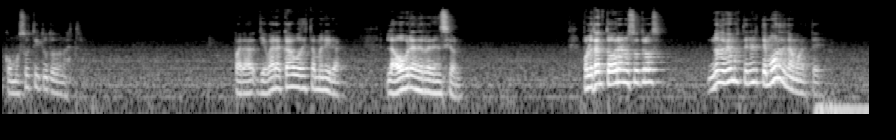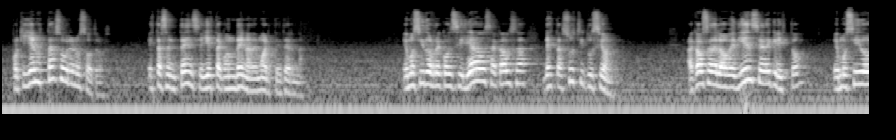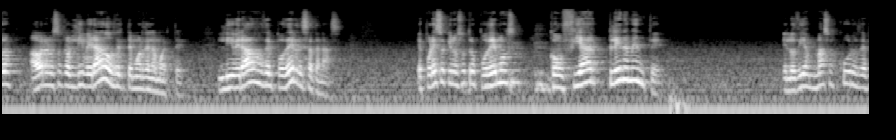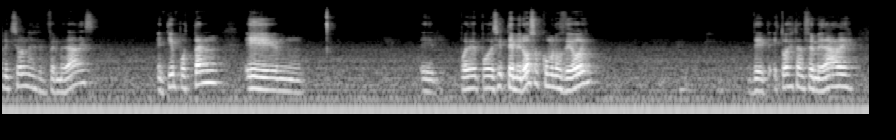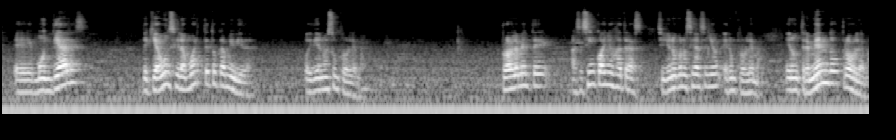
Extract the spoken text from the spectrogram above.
como sustituto de nuestro. Para llevar a cabo de esta manera la obra de redención. Por lo tanto, ahora nosotros no debemos tener temor de la muerte, porque ya no está sobre nosotros esta sentencia y esta condena de muerte eterna. Hemos sido reconciliados a causa de esta sustitución. A causa de la obediencia de Cristo, hemos sido ahora nosotros liberados del temor de la muerte, liberados del poder de Satanás. Es por eso que nosotros podemos confiar plenamente en los días más oscuros de aflicciones, de enfermedades, en tiempos tan Em, eh, puedo decir, temerosos como los de hoy, de todas estas enfermedades eh, mundiales, de que aún si la muerte toca mi vida, hoy día no es un problema. Probablemente hace cinco años atrás, si yo no conocía al Señor, era un problema, era un tremendo problema.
